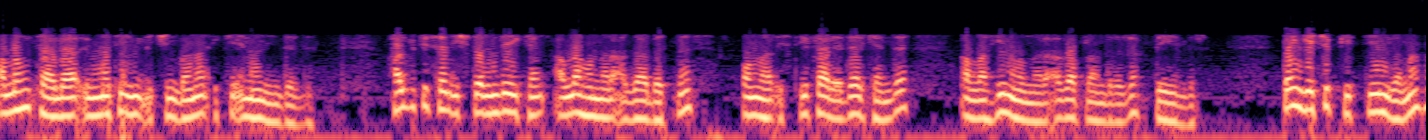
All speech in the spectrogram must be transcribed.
Allahu Teala ümmetim için bana iki iman indirdi. Halbuki sen işlerindeyken Allah onları azap etmez. Onlar istiğfar ederken de Allah yine onları azaplandıracak değildir. Ben geçip gittiğim zaman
